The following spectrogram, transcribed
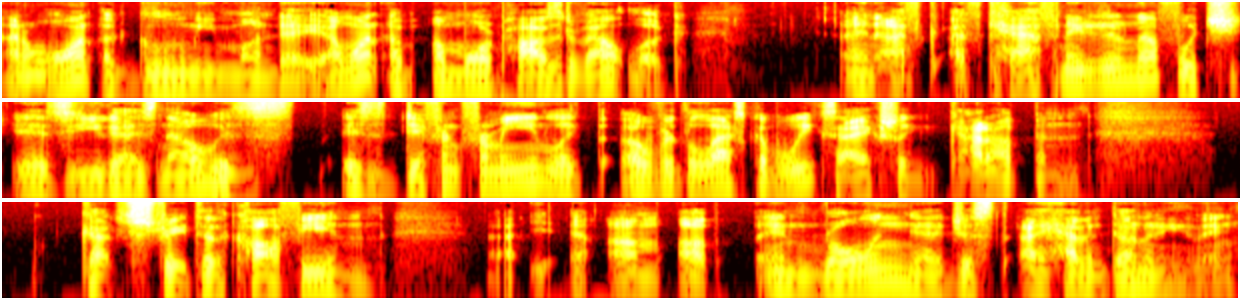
I don't want a gloomy Monday. I want a, a more positive outlook. And I've I've caffeinated enough, which, as you guys know, is is different for me. Like over the last couple weeks, I actually got up and got straight to the coffee, and uh, I'm up and rolling. I just I haven't done anything,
